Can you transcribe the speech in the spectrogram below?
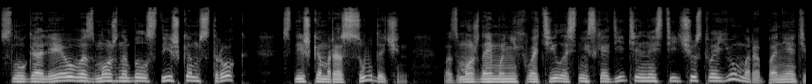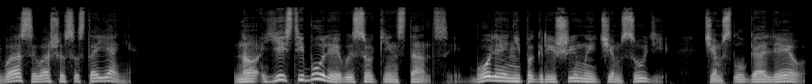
Слуга Лео, возможно, был слишком строг, слишком рассудочен, возможно, ему не хватило снисходительности и чувства юмора понять вас и ваше состояние. Но есть и более высокие инстанции, более непогрешимые, чем судьи, чем слуга Лео.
